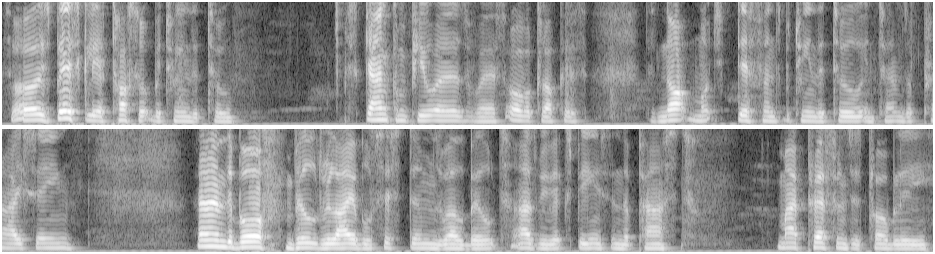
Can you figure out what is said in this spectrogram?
So it's basically a toss-up between the two scan computers versus overclockers. There's not much difference between the two in terms of pricing. And they both build reliable systems well built as we've experienced in the past. My preference is probably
